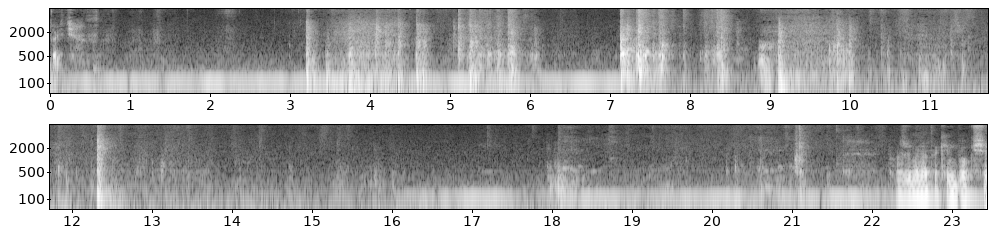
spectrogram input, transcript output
Czekajcie. Położymy na takim boksie.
